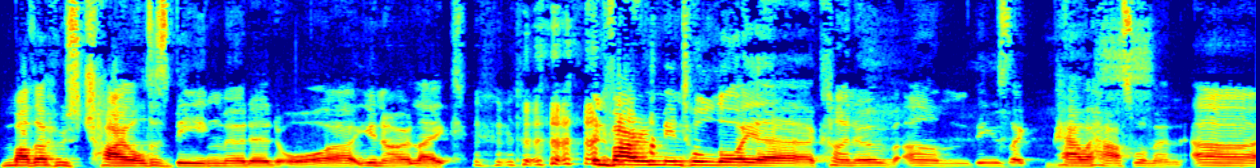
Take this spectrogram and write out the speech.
mother whose child is being murdered or you know like environmental lawyer kind of um these like powerhouse Yes. women uh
